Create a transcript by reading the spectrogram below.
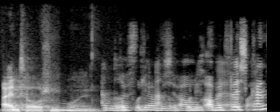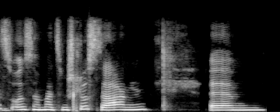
eintauschen wollen. Andere, Das Poli glaube ich andere auch. Aber vielleicht kannst du uns noch mal zum Schluss sagen, ähm,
